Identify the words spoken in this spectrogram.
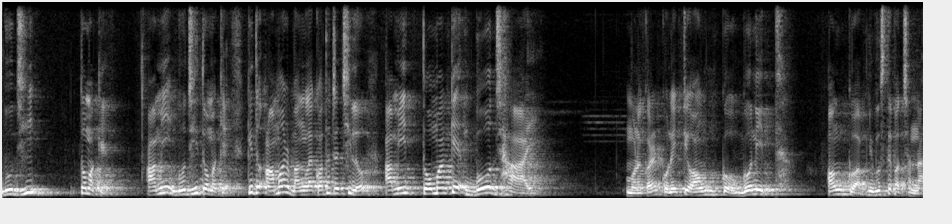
বুঝি তোমাকে। আমি বুঝি তোমাকে, কিন্তু আমার বাংলা কথাটা ছিল, আমি তোমাকে বোঝাই। মনে করেন কোনো একটি অঙ্ক, গণিত, অঙ্ক, আপনি বুঝতে পারছেন না।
